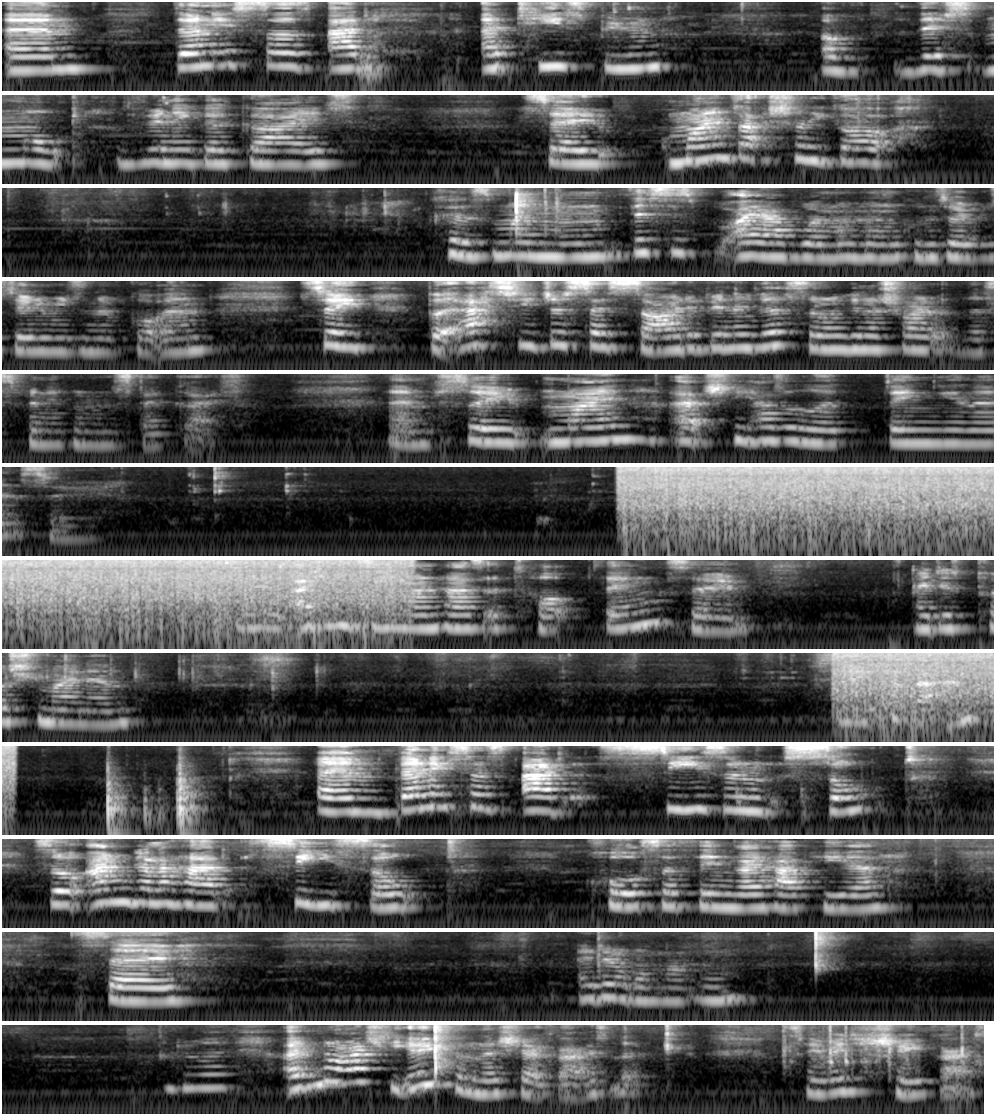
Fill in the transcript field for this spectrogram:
Um then it says add a teaspoon of this malt vinegar guys. So mine's actually got because my mom this is I have when my mom comes over it's the only reason I've gotten so but actually just says cider vinegar so I'm gonna try it with this vinegar instead guys um, so mine actually has a lid thing in it, so. As can see mine has a top thing, so I just pushed mine in. So put that in. Um, then it says add seasoned salt. So I'm gonna add sea salt coarser thing I have here. So I don't want that one. Do I? I've not actually opened this yet, guys. Look. So ready to show you guys.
